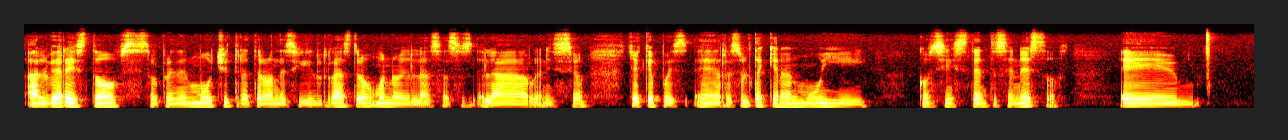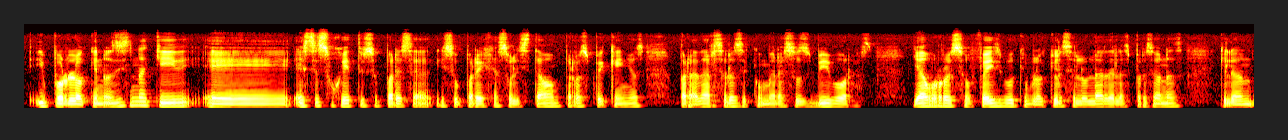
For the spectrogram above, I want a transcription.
al ver esto se sorprendieron mucho y trataron de seguir el rastro, bueno, la organización, ya que pues eh, resulta que eran muy consistentes en estos. Eh, y por lo que nos dicen aquí, eh, este sujeto y su, pareja, y su pareja solicitaban perros pequeños para dárselos de comer a sus víboras. Ya borró su Facebook y bloqueó el celular de las personas que le,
